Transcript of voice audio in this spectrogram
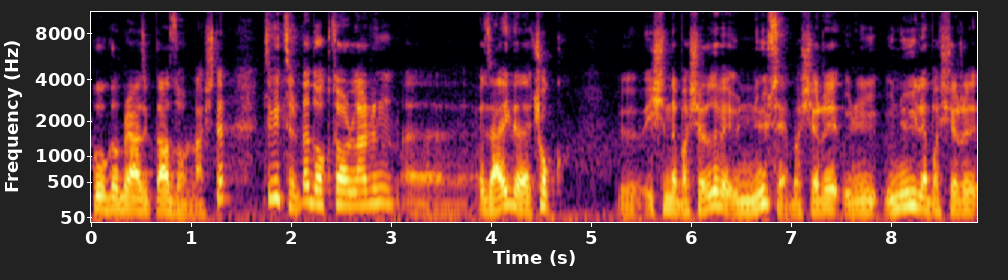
Google birazcık daha zorlaştı. Twitter'da doktorların e, özellikle de çok e, işinde başarılı ve ünlüyse başarı ünü, ünüyle başarı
